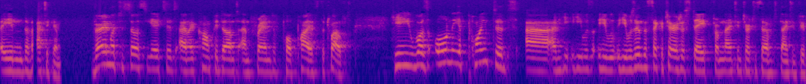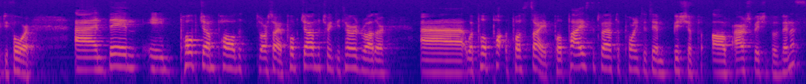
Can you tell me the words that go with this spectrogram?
in the Vatican, very much associated and a confidant and friend of Pope Pius XII. He was only appointed, uh, and he, he was he, he was in the Secretariat of State from 1937 to 1954, and then in Pope John Paul, or sorry, Pope John the 23rd rather, uh, well, Pope, Pope, sorry, Pope Pius XII appointed him Bishop of Archbishop of Venice,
